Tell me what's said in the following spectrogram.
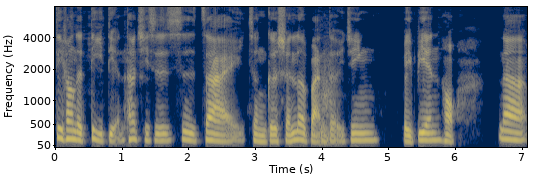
地方的地点，它其实是在整个神乐坂的已经北边哦，那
